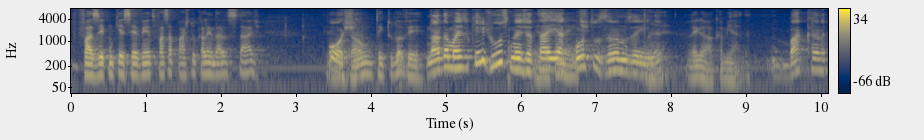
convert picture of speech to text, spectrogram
fazer com que esse evento faça parte do calendário da cidade. Poxa. Então tem tudo a ver. Nada mais do que justo, né? Já está aí há quantos anos aí, né? É, legal a caminhada. Bacana.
